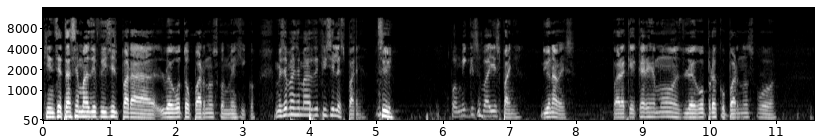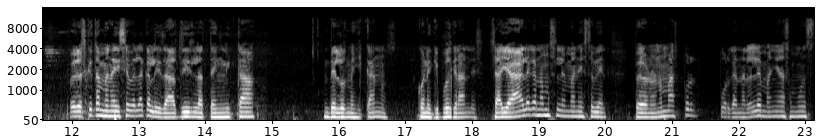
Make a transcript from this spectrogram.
¿Quién se te hace más difícil para luego toparnos con México? A mí se me hace más difícil España. Sí. Por mí que se vaya España, de una vez. ¿Para qué queremos luego preocuparnos por... Pero es que también ahí se ve la calidad y la técnica de los mexicanos con equipos grandes. O sea, ya le ganamos a Alemania, está bien. Pero no nomás por, por ganar a Alemania somos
